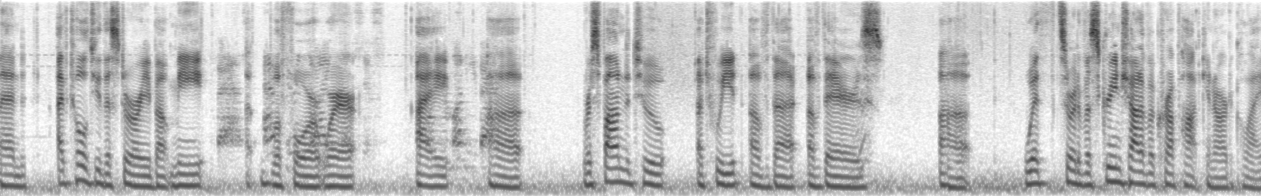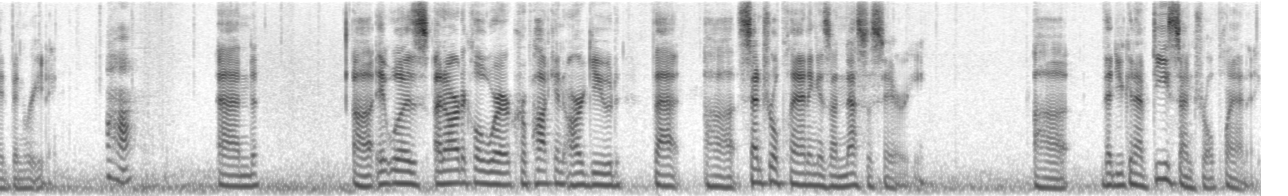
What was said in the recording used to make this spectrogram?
and I've told you the story about me uh, before where I uh, responded to a tweet of that of theirs uh, with sort of a screenshot of a Kropotkin article I had been reading. Uh-huh. And uh, it was an article where Kropotkin argued that uh, central planning is unnecessary, uh, that you can have decentral planning.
